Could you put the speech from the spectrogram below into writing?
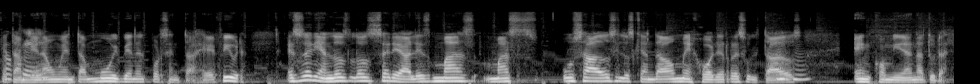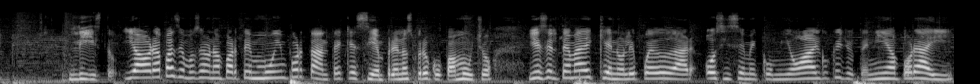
que también aumenta muy bien el porcentaje de fibra. Esos serían los, los cereales más, más usados y los que han dado mejores resultados en comida natural. Listo. Y ahora pasemos a una parte muy importante que siempre nos preocupa mucho y es el tema de que no le puedo dar o si se me comió algo que yo tenía por ahí,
